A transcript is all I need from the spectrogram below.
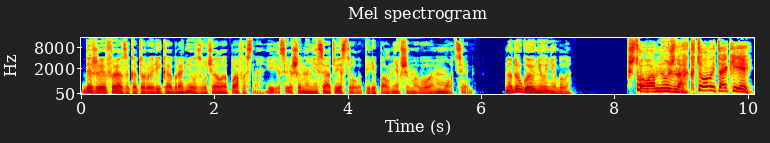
Даже фраза, которую Рика обронил, звучала пафосно и совершенно не соответствовала переполнявшим его эмоциям. Но другой у него не было. Что вам нужно? Кто вы такие?»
